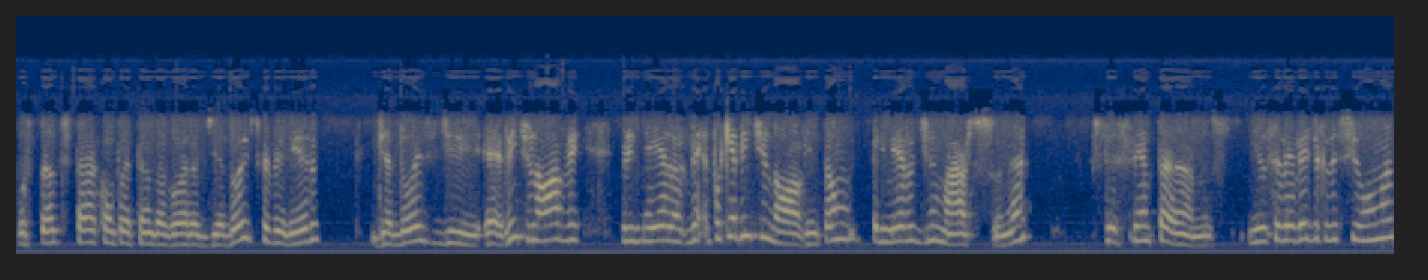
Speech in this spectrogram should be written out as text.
Portanto, está completando agora dia 2 de fevereiro, dia 2 de. É, 29, primeiro. Porque é 29, então, primeiro de março, né? 60 anos. E o CVV de Criciúma,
